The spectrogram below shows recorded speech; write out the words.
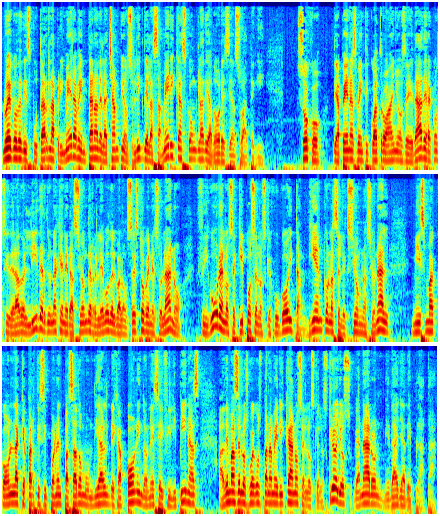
luego de disputar la primera ventana de la Champions League de las Américas con Gladiadores de Anzuategui. Sojo de apenas 24 años de edad, era considerado el líder de una generación de relevo del baloncesto venezolano, figura en los equipos en los que jugó y también con la selección nacional, misma con la que participó en el pasado Mundial de Japón, Indonesia y Filipinas, además de los Juegos Panamericanos en los que los criollos ganaron medalla de plata.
